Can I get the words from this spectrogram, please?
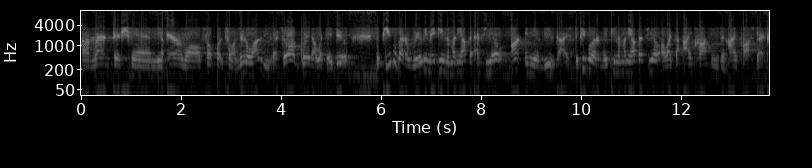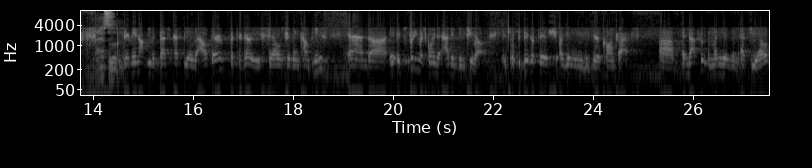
um, Rand Fishkin, you know, Aaron Wall, so forth, so on. There's a lot of these guys. They're all great at what they do. The people that are really making the money off of SEO aren't any of these guys. The people that are making the money off SEO are like the iCrossings and iProspects. Absolutely. They may not be the best SEOs out there, but they're very sales-driven companies and uh, it, it's pretty much going the ad agency route. It's just the bigger fish are getting the bigger contracts. Uh, and that's where the money is in SEO,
